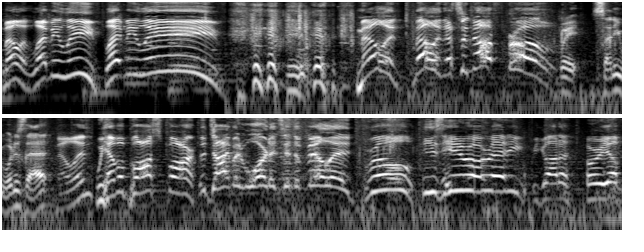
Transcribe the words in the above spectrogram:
Melon, let me leave. Let me leave. Melon, Melon, that's enough, bro. Wait, Sunny, what is that? Melon, we have a boss bar. The diamond warden's in the village. Bro, he's here already. We gotta hurry up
